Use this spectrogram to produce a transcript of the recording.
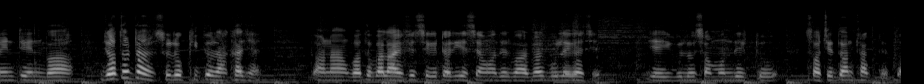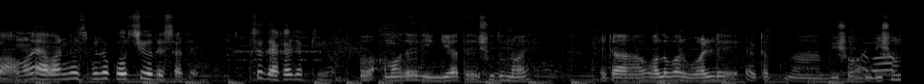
মেনটেন বা যতটা সুরক্ষিত রাখা যায়। কেননা গতকাল আইএফএস সেক্রেটারি এসে আমাদের বারবার বলে গেছে যে, এইগুলো সম্বন্ধে একটু সচেতন থাকতে। তো আমরা অ্যাওয়ারনেসগুলো করছি ওদের সাথে। সে দেখা যাক কী তো আমাদের ইন্ডিয়াতে শুধু নয়, এটা অল ওভার ওয়ার্ল্ডে একটা ভীষণ ভীষণ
